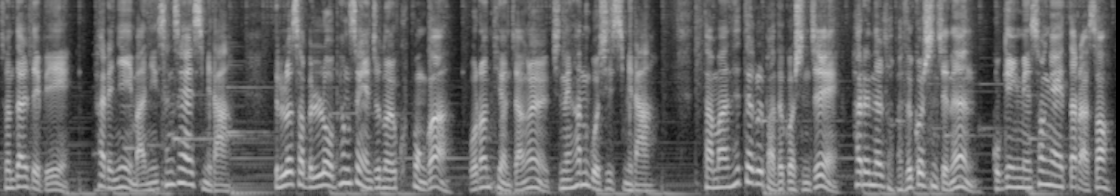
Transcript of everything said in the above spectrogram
전달 대비 할인이 많이 상승하였습니다. 딜러사별로 평생 엔진오일 쿠폰과 워런티 연장을 진행하는 곳이 있습니다. 다만 혜택을 받을 것인지 할인을 더 받을 것인지는 고객님의 성향에 따라서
